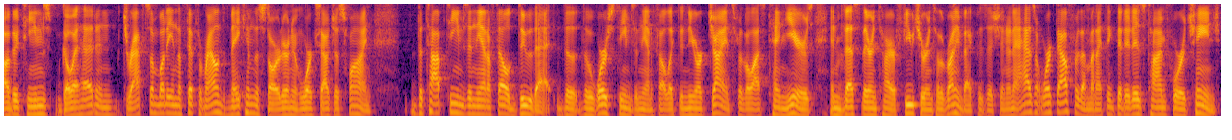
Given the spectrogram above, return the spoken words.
Other teams go ahead and draft somebody in the fifth round, make him the starter, and it works out just fine the top teams in the NFL do that. The the worst teams in the NFL, like the New York Giants for the last 10 years, invest their entire future into the running back position, and it hasn't worked out for them. And I think that it is time for a change.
